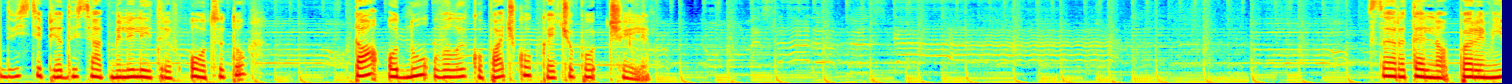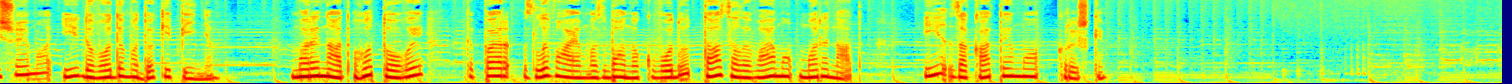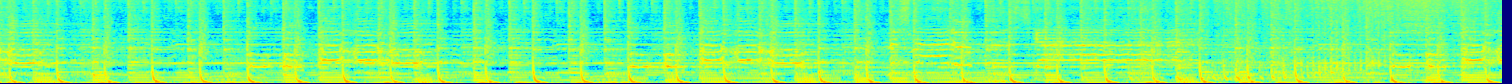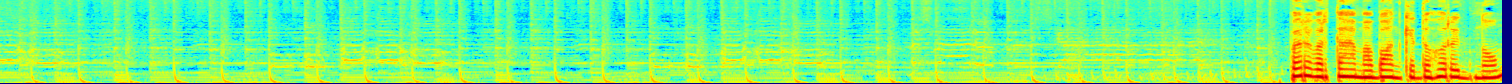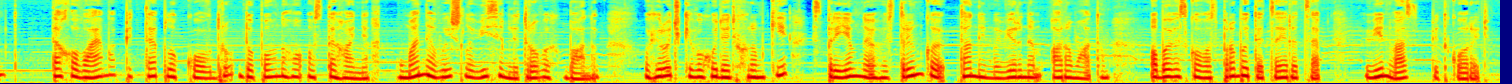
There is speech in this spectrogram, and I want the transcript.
«250 мл оцету та одну велику пачку кетчупу чилі. Все ретельно перемішуємо і доводимо до кипіння. Маринад готовий. Тепер зливаємо з банок воду та заливаємо маринад і закатуємо кришки. Перевертаємо банки догори дном та ховаємо під теплу ковдру до повного остигання. У мене вийшло 8 літрових банок. Огірочки виходять хрумкі з приємною гостринкою та неймовірним ароматом. Обов'язково спробуйте цей рецепт, він вас підкорить.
